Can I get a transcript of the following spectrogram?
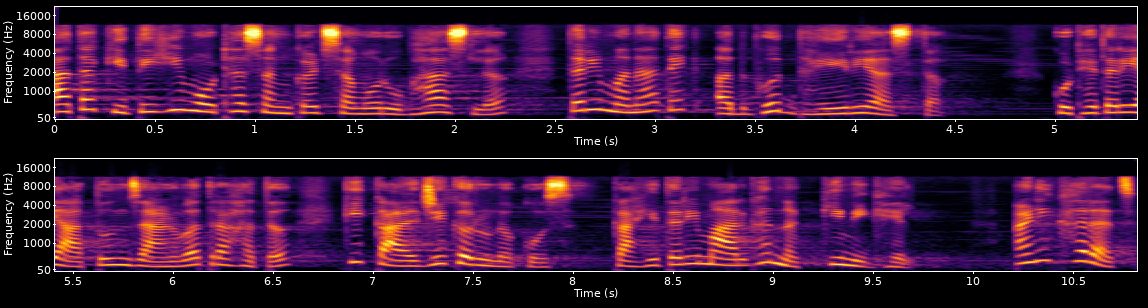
आता कितीही मोठं संकट समोर उभं असलं तरी मनात एक अद्भुत धैर्य असतं. कुठेतरी आतून जाणवत राहतं की काळजी करू नकोस काहीतरी मार्ग नक्की निघेल. आणि खरंच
